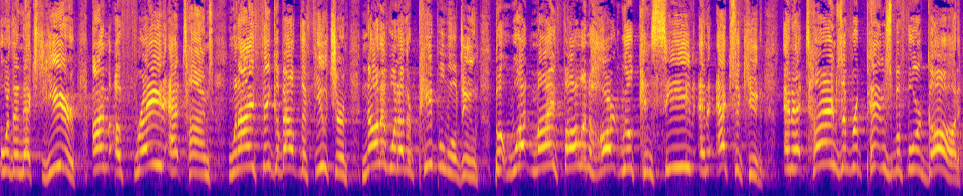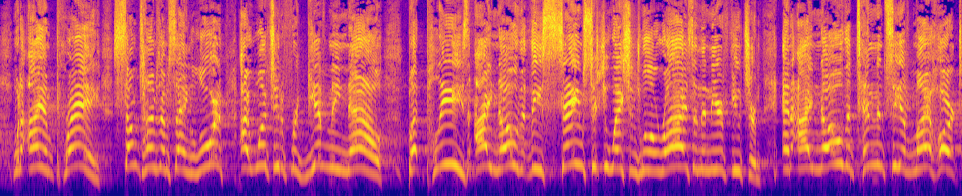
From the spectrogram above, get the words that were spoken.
or the next year. I'm afraid at times when I think about the future, not of what other people will do, but what my fallen heart will conceive and execute. And at times of repentance before God, when I am praying, sometimes I'm saying, Lord, I want you to forgive me now, but please, I know that these same situations will arise in the near future. And I know the tendency of my heart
